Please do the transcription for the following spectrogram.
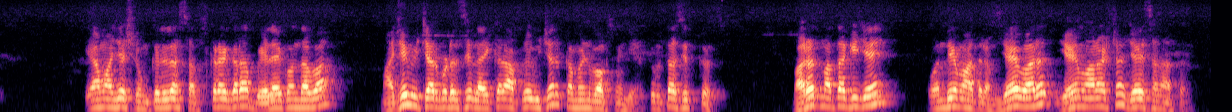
या माझ्या शृंखलेला सबस्क्राईब करा बेल आयकॉन दाबा. माझे विचार पडत असेल लाईक करा. आपले विचार कमेंट बॉक्समध्ये लिहा. तुर्तास इतकंच. भारत माता की जय. वंदे मातरम. जय भारत जय महाराष्ट्र जय सनातन.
